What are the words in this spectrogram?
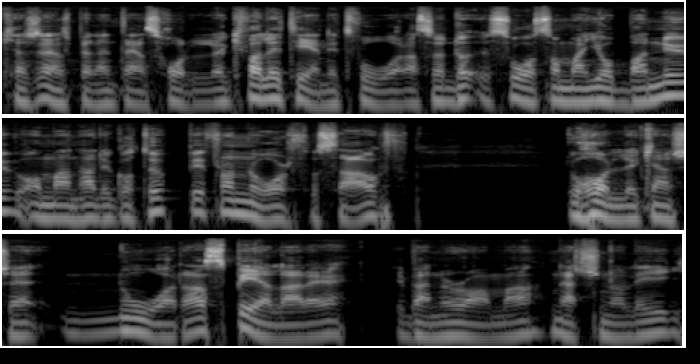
kanske den spelaren inte ens håller kvaliteten i två år. Alltså så som man jobbar nu, om man hade gått upp ifrån North och South, då håller kanske några spelare i Vanorama, National League,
